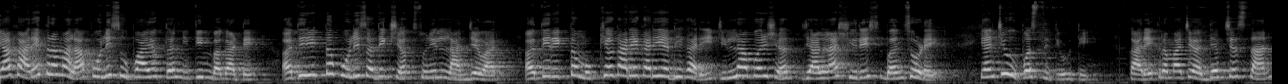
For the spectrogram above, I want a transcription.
या कार्यक्रमाला पोलीस उपायुक्त नितीन बगाटे अतिरिक्त पोलीस अधीक्षक सुनील लांजेवार अतिरिक्त मुख्य कार्यकारी अधिकारी जिल्हा परिषद जालना शिरीष बनसोडे यांची उपस्थिती होती. कार्यक्रमाचे अध्यक्षस्थान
